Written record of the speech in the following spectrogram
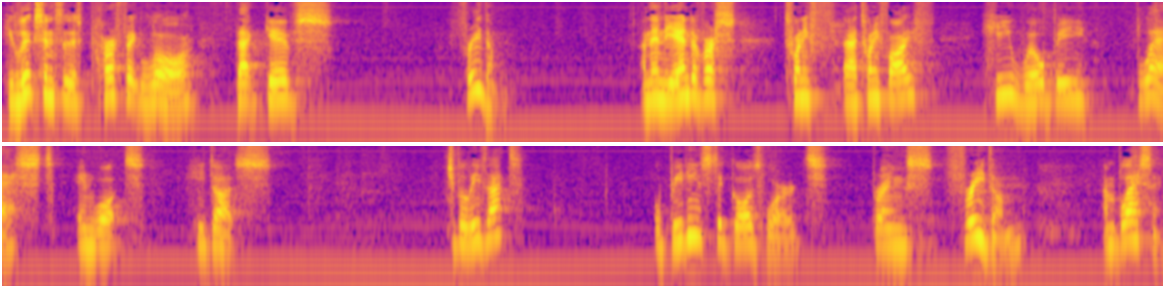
He looks into this perfect law that gives freedom. And then the end of verse 20, uh, 25, he will be blessed in what he does. Do you believe that? Obedience to God's words brings freedom and blessing.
